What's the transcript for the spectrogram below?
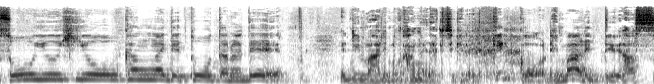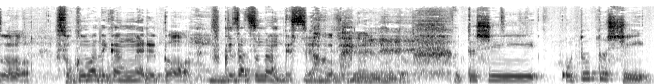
そういう費用を考えてトータルで、利回りも考えなくちゃいけない。結構利回りっていう発想、そこまで考えると複雑なんですよ。なるほど。私、一昨年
